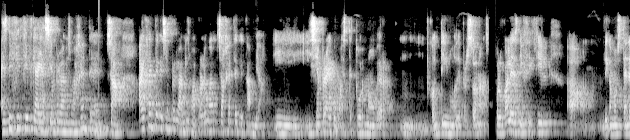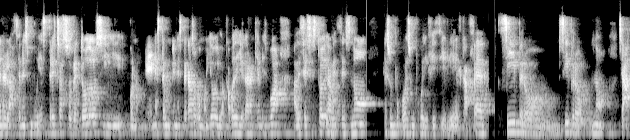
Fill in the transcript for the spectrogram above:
es difícil que haya siempre la misma gente. O sea, hay gente que siempre es la misma, pero luego hay mucha gente que cambia y, siempre hay como este turnover mm, continuo de personas, por lo cual es difícil, ah, digamos, tener relaciones muy estrechas, sobre todo si, bueno, en este, en este caso como yo, yo acabo de llegar aquí a Lisboa, a veces estoy, a veces no es un poco, es un poco difícil. Y el café, sí, pero sí, pero no. O sea,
